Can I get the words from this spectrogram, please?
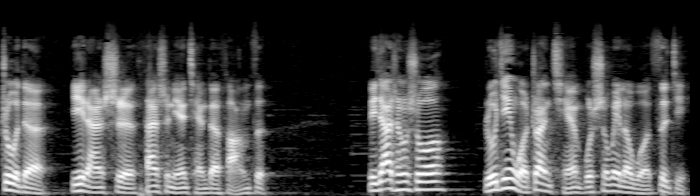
住的依然是三十年前的房子。李嘉诚说：“如今我赚钱不是为了我自己，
